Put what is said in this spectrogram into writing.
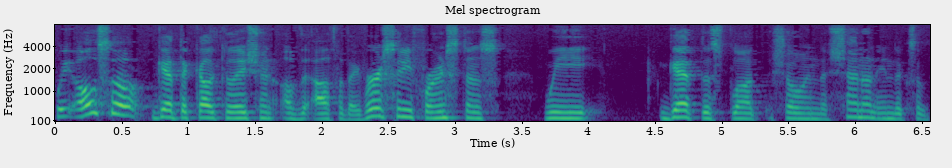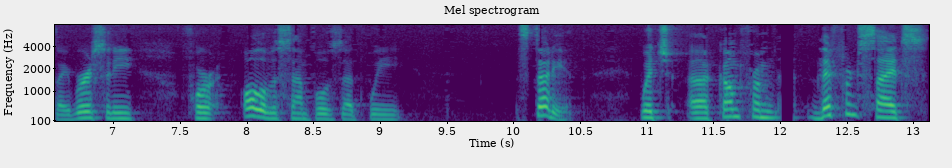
We also get the calculation of the alpha diversity. For instance, we get this plot showing the Shannon index of diversity for all of the samples that we studied, which uh, come from different sites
